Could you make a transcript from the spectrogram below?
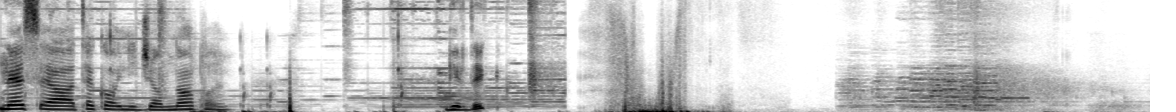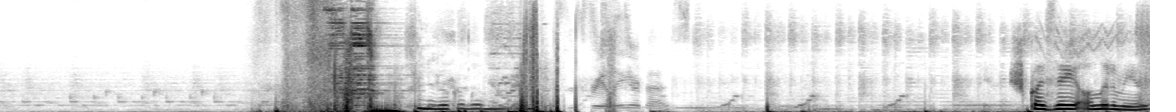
Neyse ya tek oynayacağım. Ne yapayım? Girdik. Şu kazeyi alır mıyız?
